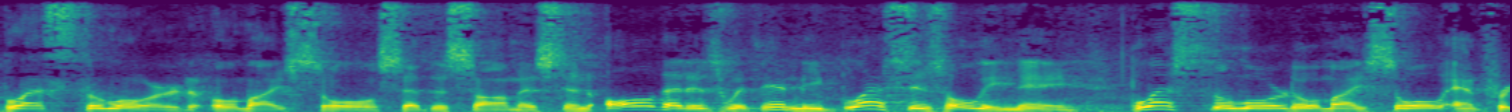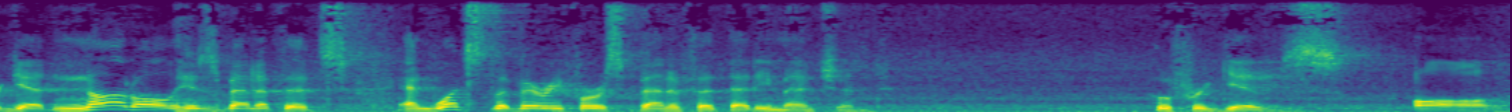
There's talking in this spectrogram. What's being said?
Bless the Lord, O my soul, said the psalmist, and all that is within me, bless his holy name. Bless the Lord, O my soul, and forget not all his benefits. And what's the very first benefit that he mentioned? Who forgives all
